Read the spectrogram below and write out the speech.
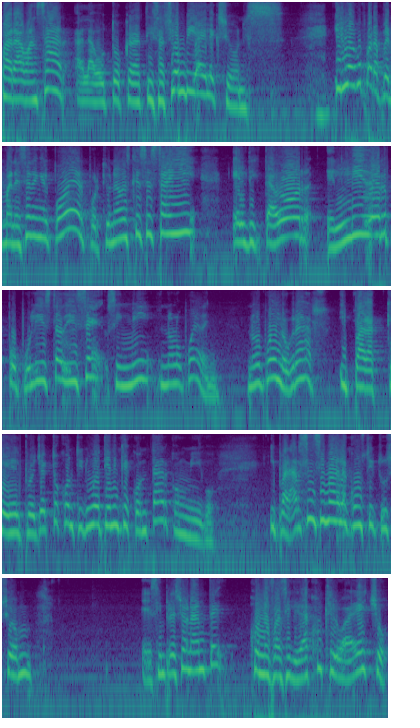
para avanzar a la autocratización vía elecciones. Y luego para permanecer en el poder, porque una vez que se está ahí, el dictador, el líder populista dice, sin mí no lo pueden, no lo pueden lograr. Y para que el proyecto continúe tienen que contar conmigo. Y pararse encima de la constitución es impresionante con la facilidad con que lo ha hecho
